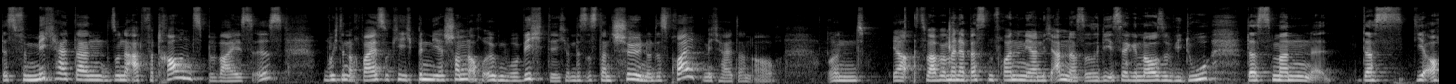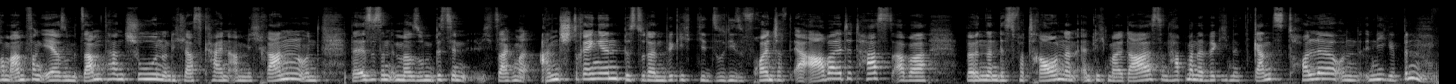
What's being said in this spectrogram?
das für mich halt dann so eine Art Vertrauensbeweis ist, wo ich dann auch weiß, okay, ich bin dir schon auch irgendwo wichtig und das ist dann schön und das freut mich halt dann auch. Und ja, es war bei meiner besten Freundin ja nicht anders. Also die ist ja genauso wie du, dass man dass die auch am Anfang eher so mit Samthandschuhen und ich lasse keinen an mich ran und da ist es dann immer so ein bisschen, ich sag mal, anstrengend, bis du dann wirklich die, so diese Freundschaft erarbeitet hast, aber wenn dann das Vertrauen dann endlich mal da ist, dann hat man da wirklich eine ganz tolle und innige Bindung.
